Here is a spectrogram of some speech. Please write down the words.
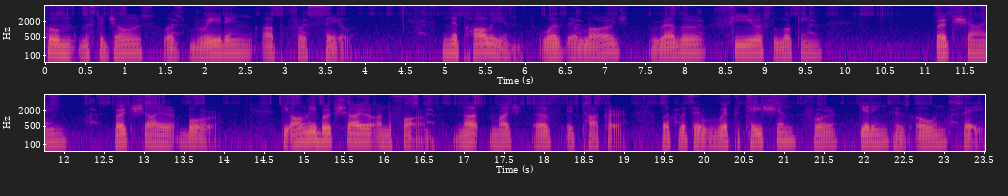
whom Mr. Jones was breeding up for sale. Napoleon was a large, rather fierce looking Berkshire, Berkshire boar, the only Berkshire on the farm, not much of a talker, but with a reputation for getting his own say,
